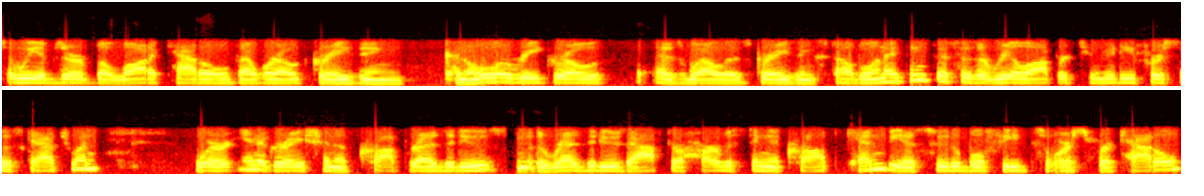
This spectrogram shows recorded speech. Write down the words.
So we observed a lot of cattle that were out grazing canola regrowth as well as grazing stubble. And I think this is a real opportunity for Saskatchewan where integration of crop residues, the residues after harvesting a crop, can be a suitable feed source for cattle.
